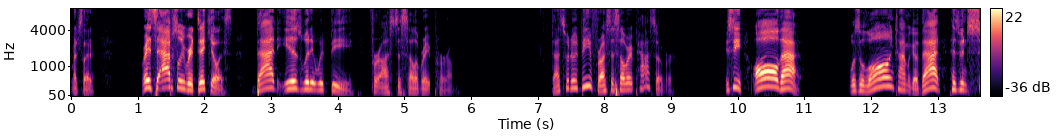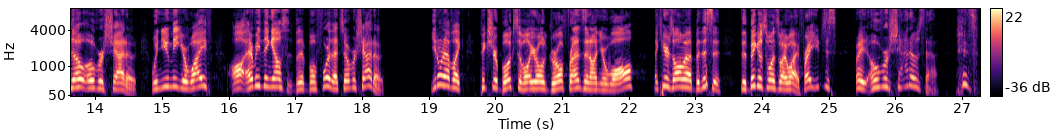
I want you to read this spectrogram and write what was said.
Much later. Right? It's absolutely ridiculous. That is what it would be for us to celebrate Purim. That's what it would be for us to celebrate Passover. You see, all that was a long time ago. That has been so overshadowed. When you meet your wife, all everything else before that's overshadowed. You don't have like picture books of all your old girlfriends and on your wall. Like here's all my, but this is the biggest one's my wife, right? You just right it overshadows that. if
